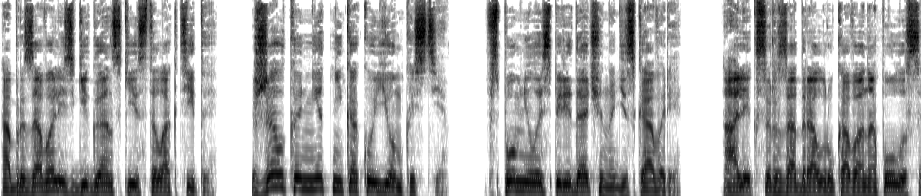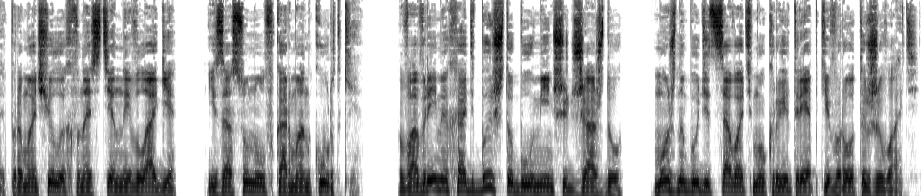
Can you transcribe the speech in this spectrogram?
образовались гигантские сталактиты. Жалко, нет никакой емкости. Вспомнилась передача на Discovery. Алекс разодрал рукава на полосы, промочил их в настенной влаге и засунул в карман куртки. Во время ходьбы, чтобы уменьшить жажду, можно будет совать мокрые тряпки в рот и жевать.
